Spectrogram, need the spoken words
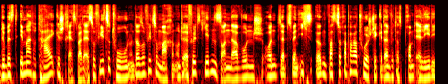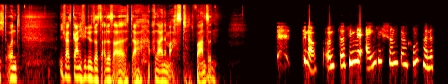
du bist immer total gestresst, weil da ist so viel zu tun und da so viel zu machen und du erfüllst jeden Sonderwunsch und selbst wenn ich irgendwas zur Reparatur schicke, dann wird das prompt erledigt und ich weiß gar nicht, wie du das alles äh, da alleine machst. Wahnsinn. Genau, und da sind wir eigentlich schon beim Grund meines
